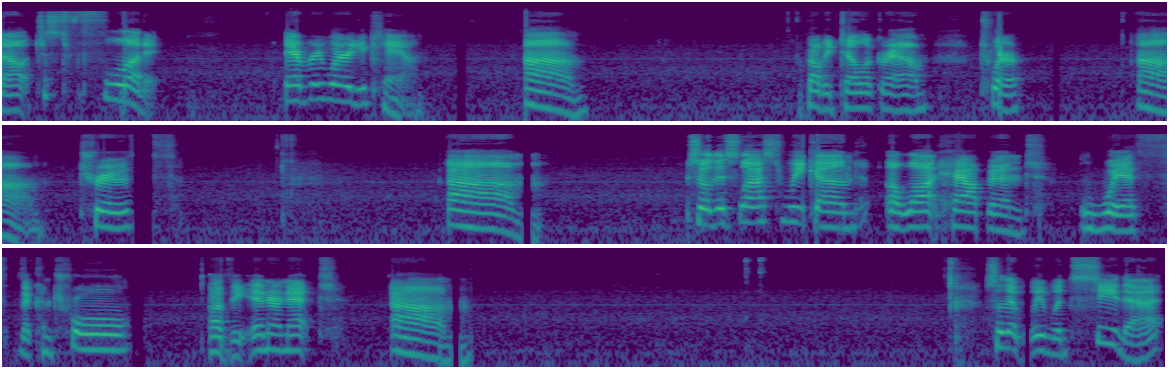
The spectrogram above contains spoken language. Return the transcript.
out, just flood it everywhere you can. Um, probably Telegram, Twitter, um, Truth. Um, so this last weekend, a lot happened with the control of the internet. Um, so that we would see that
